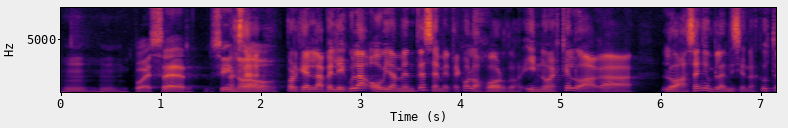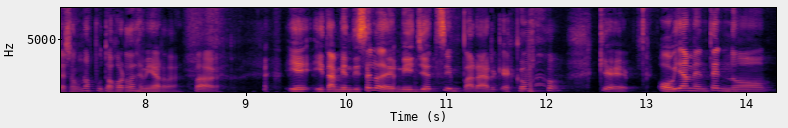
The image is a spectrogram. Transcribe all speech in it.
mm, Puede ser. Sí, no. porque en la película obviamente se mete con los gordos y no es que lo haga, lo hacen en plan diciendo, es que ustedes son unos putos gordos de mierda, ¿sabes? Y, y también dice lo de midget sin parar, que es como que obviamente no...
